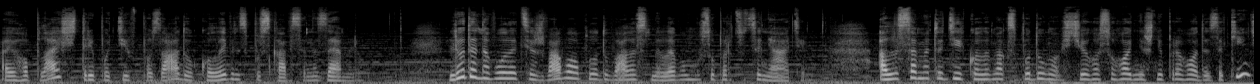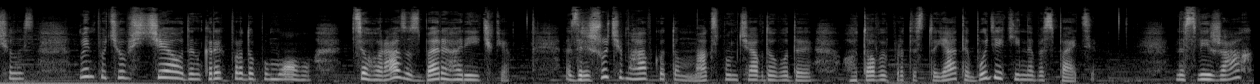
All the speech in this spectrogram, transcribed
а його плащ тріпотів позаду, коли він спускався на землю. Люди на вулиці жваво аплодували сміливому суперцуценяті. Але саме тоді, коли Макс подумав, що його сьогоднішні пригоди закінчились, він почув ще один крик про допомогу, цього разу з берега річки. З рішучим гавкотом Макс помчав до води, готовий протистояти будь-якій небезпеці. На свій жах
